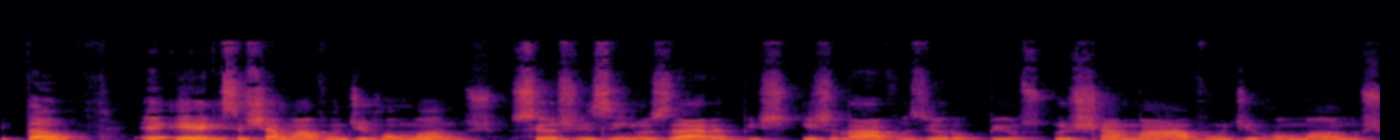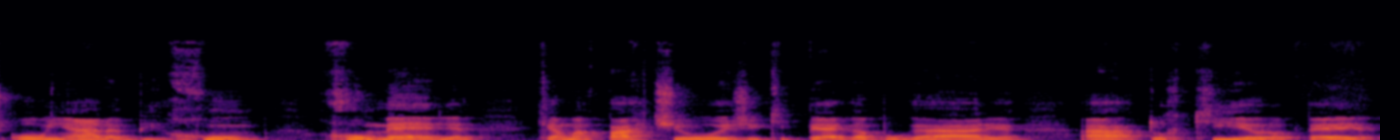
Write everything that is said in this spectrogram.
Então, é, eles se chamavam de romanos, seus vizinhos árabes, eslavos e europeus os chamavam de romanos, ou em árabe, Rum, Rumélia, que é uma parte hoje que pega a Bulgária, a Turquia europeia.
